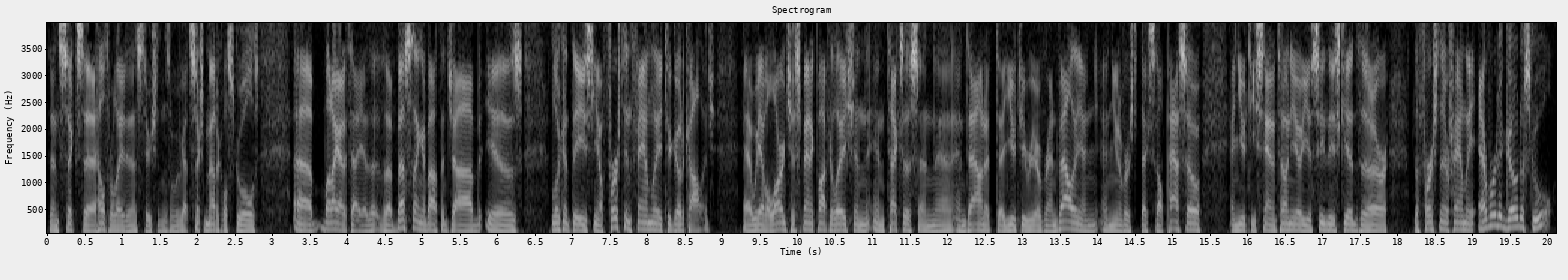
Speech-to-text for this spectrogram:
then six uh, health-related institutions, and we've got six medical schools. Uh, but I got to tell you, the, the best thing about the job is looking at these, you know, first in to go to college. Uh, we have a large Hispanic population in Texas and uh, and down at uh, UT Rio Grande Valley and, and University of Texas El Paso and UT San Antonio. You see these kids that are the first in their family ever to go to school.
